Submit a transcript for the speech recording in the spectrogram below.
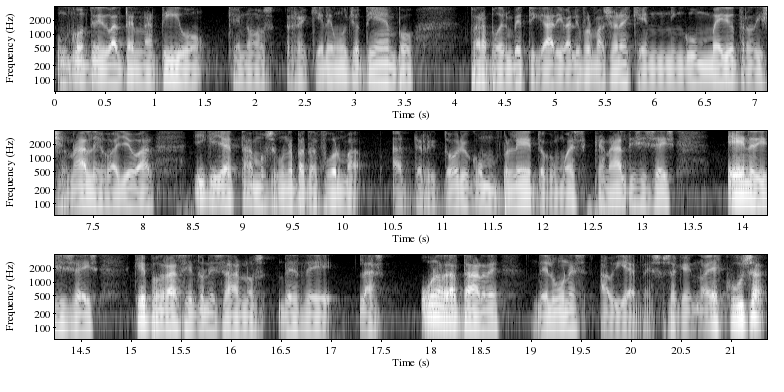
Un contenido alternativo que nos requiere mucho tiempo para poder investigar y ver informaciones que ningún medio tradicional les va a llevar y que ya estamos en una plataforma a territorio completo como es Canal 16 N16 que podrán sintonizarnos desde las 1 de la tarde de lunes a viernes. O sea que no hay excusa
